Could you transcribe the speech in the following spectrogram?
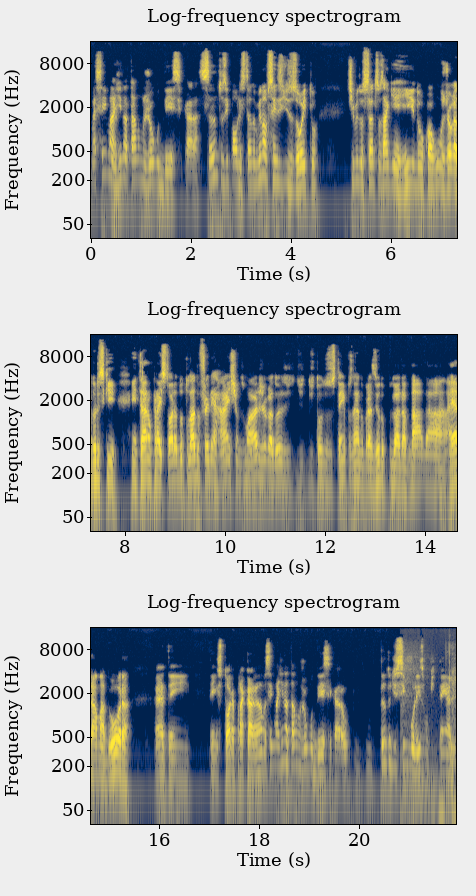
Mas você imagina estar tá num jogo desse, cara. Santos e Paulistano, 1918, time do Santos aguerrido, com alguns jogadores que entraram para a história. Do outro lado, o Friedenreich, um dos maiores jogadores de, de, de, todos os tempos, né, do Brasil, do, da, da, da, era amadora. É, tem tem história pra caramba. Você imagina estar tá num jogo desse, cara. Tanto de simbolismo que tem ali.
